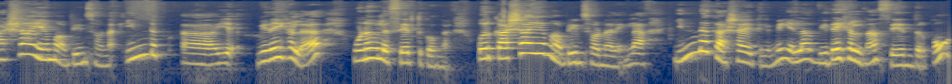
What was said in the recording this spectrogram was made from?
கஷாயம் அப்படின்னு சொன்னேன் இந்த விதைகளை உணவில் சேர்த்துக்கோங்க. ஒரு கஷாயம் அப்படின்னு சொன்னேன் இல்லைங்களா? இந்த கஷாயத்துலையுமே எல்லா விதைகள் தான் சேர்ந்துருக்கும்.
